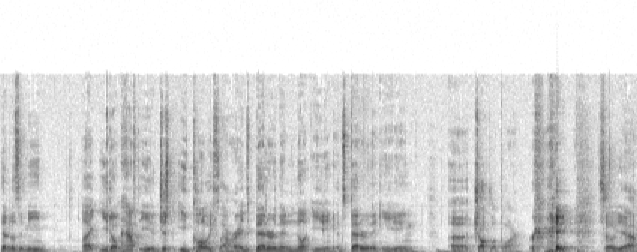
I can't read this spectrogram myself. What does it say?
that doesn't mean like you don't have to eat it. Just eat cauliflower. It's better than not eating. It's better than eating a chocolate bar, right? So yeah,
